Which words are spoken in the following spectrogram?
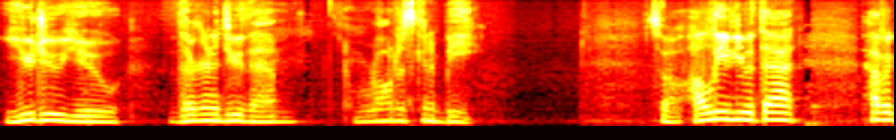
You do you. They're going to do them. And we're all just going to be. So I'll leave you with that. Have a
